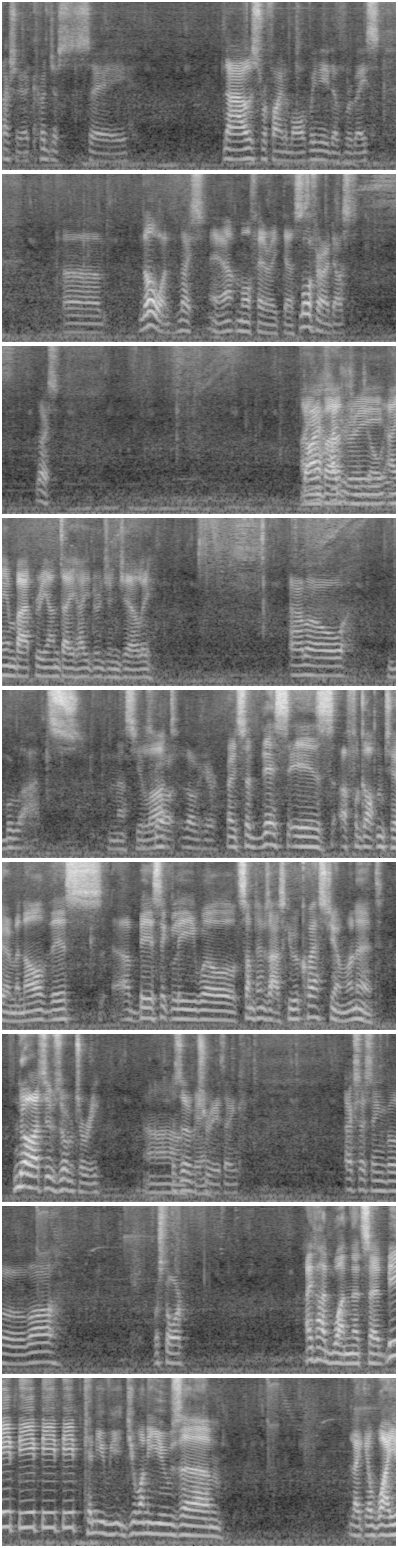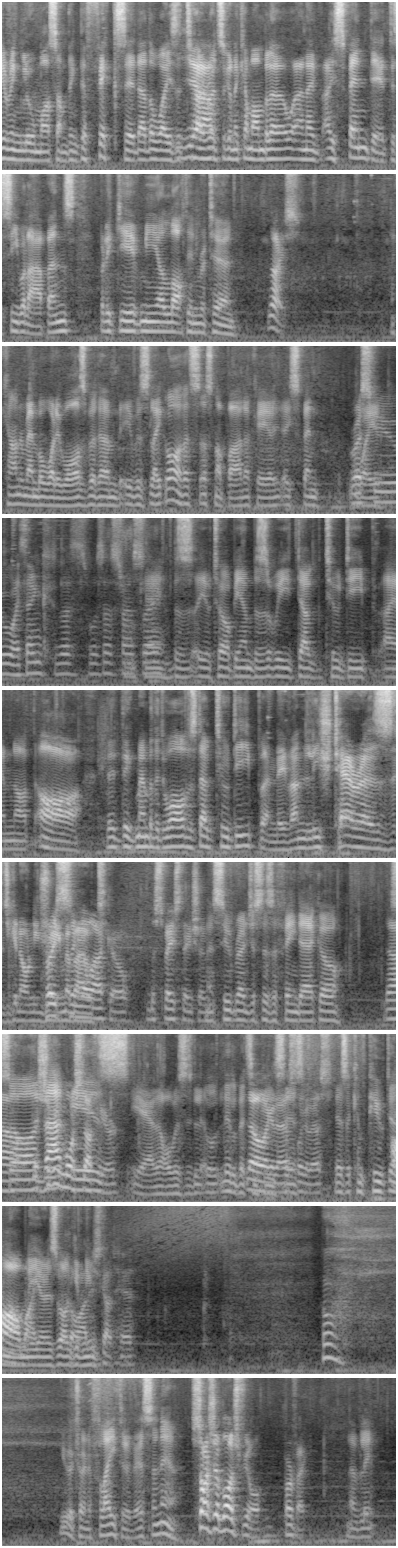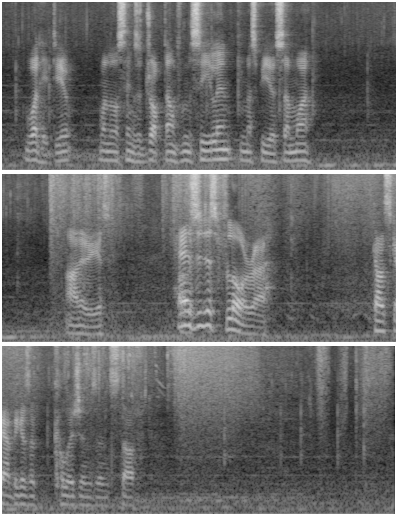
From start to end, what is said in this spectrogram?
Actually, I could just say. Nah, I'll just refine them all. We need them for base. Um, no one. Nice. Yeah, more ferrite dust. More ferrite dust. Nice. ion battery, jelly. ion battery, and dihydrogen jelly. Ammo. Bullets. Your lot. over here. Right, so this is a forgotten terminal. This uh, basically will sometimes ask you a question, won't it? No, that's the observatory. Ah, Observatory, okay. I think. Accessing blah blah blah. blah. Restore. I've had one that said beep beep beep beep. Can you do you want to use um like a wiring loom or something to fix it? Otherwise, the Yeah. turrets are going to come on below. And I I spent it to see what happens, but it gave me a lot in return. Nice. I can't remember what it was, but um, it was like, oh, that's that's not bad. Okay, I, I spent Rescue, I think that's what that's trying to Okay, say. Biz- Utopian, we dug too deep. I am not. Oh, they, they remember the dwarves dug too deep, and they've unleashed terrors that you can only Trace dream about. echo. The space station. My suit registers a faint echo. Now, so there should that be more stuff here. is- Yeah, there always is little little bits No, and look at pieces. this. Look at this. There's a computer Oh on here as well, God, giving I you. just got hit. You were trying to fly through this, aren't you? Starship launch fuel. Perfect. Lovely. What hit you? One of those things that dropped down from the ceiling. He must be here somewhere. Ah, there he is. Hazardous flora. Can't scan because of collisions and stuff.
